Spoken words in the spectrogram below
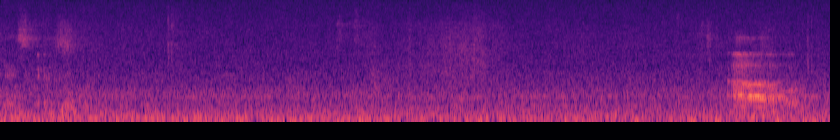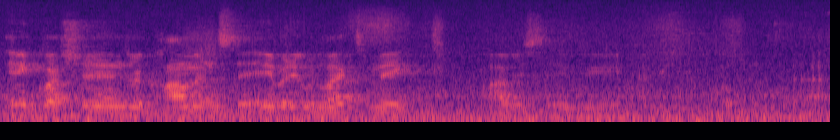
Thanks, guys. Uh, any questions or comments that anybody would like to make? Obviously, we I'm open to that.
